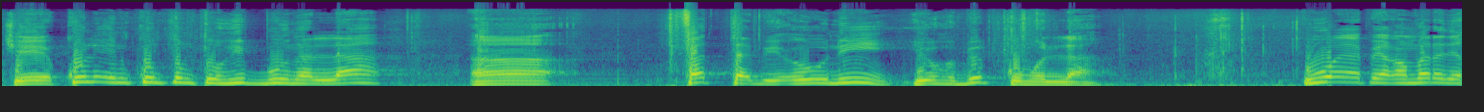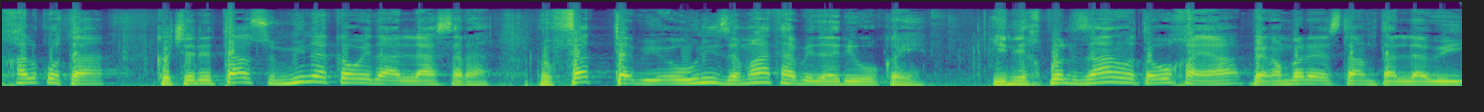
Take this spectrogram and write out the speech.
چې کل ان کنتم تحبون الله فتبعوني يحببكم الله وایا پیغمبر د خلکو ته کچری تاسو مینه کوئ د الله سره نو فتبعوني زما تابعداري وکړئ یعنی خپل ځان وته وخیا پیغمبر اسلام تعالی وی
